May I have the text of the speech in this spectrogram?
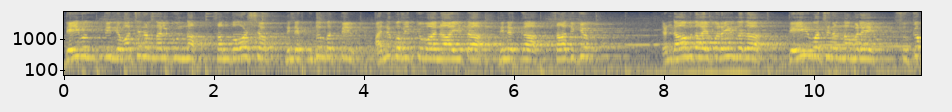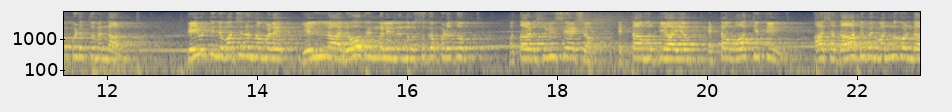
ദൈവത്തിന്റെ വചനം നൽകുന്ന സന്തോഷം നിന്റെ കുടുംബത്തിൽ അനുഭവിക്കുവാനായിട്ട് നിനക്ക് സാധിക്കും. രണ്ടാമതായി പറയുന്നത് ദൈവവചനം നമ്മളെ സുഖപ്പെടുത്തുമെന്നാണ്. ദൈവത്തിന്റെ വചനം നമ്മളെ എല്ലാ രോഗങ്ങളിൽ നിന്നും സുഖപ്പെടുത്തും. പത്താട് സുവിശേഷം എട്ടാം അധ്യായം എട്ടാം വാക്യത്തിൽ ആ ശതാധിപൻ വന്നുകൊണ്ട്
